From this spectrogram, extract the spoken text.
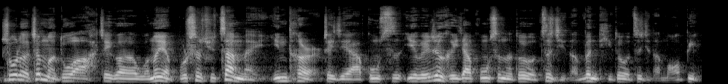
说了这么多啊，这个我们也不是去赞美英特尔这家公司，因为任何一家公司呢都有自己的问题，都有自己的毛病。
